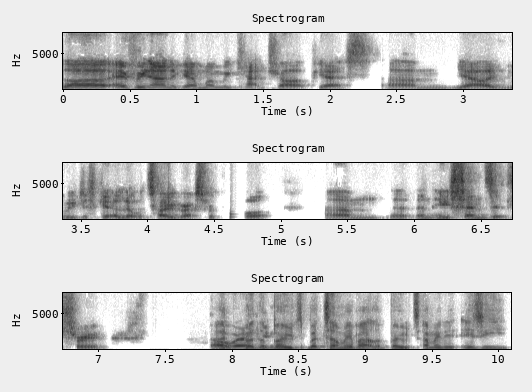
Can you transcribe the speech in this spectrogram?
Uh, every now and again, when we catch up, yes, um, yeah, we just get a little togress report, um, and he sends it through. Uh, but the boots. But tell me about the boots. I mean, is he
